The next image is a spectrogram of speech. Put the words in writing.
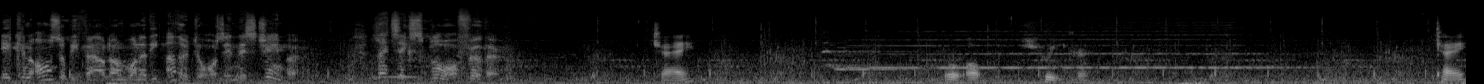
It can also be found on one of the other doors in this chamber. Let's explore further. Okay. Oh, oh, shrieker. Okay.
